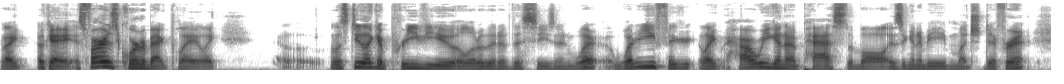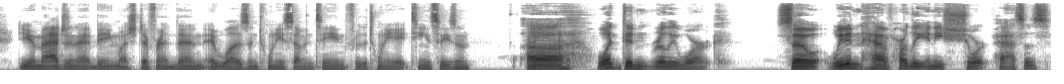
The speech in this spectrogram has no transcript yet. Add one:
like okay, as far as quarterback play, like uh, let's do like a preview a little bit of this season. What what are you figure like how are we gonna pass the ball? Is it gonna be much different? Do you imagine it being much different than it was in 2017 for the 2018 season? Uh, what didn't really work? So we didn't have hardly any short passes.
